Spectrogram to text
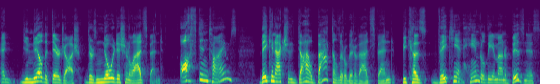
And you nailed it there, Josh. There's no additional ad spend. Oftentimes, they can actually dial back a little bit of ad spend because they can't handle the amount of business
